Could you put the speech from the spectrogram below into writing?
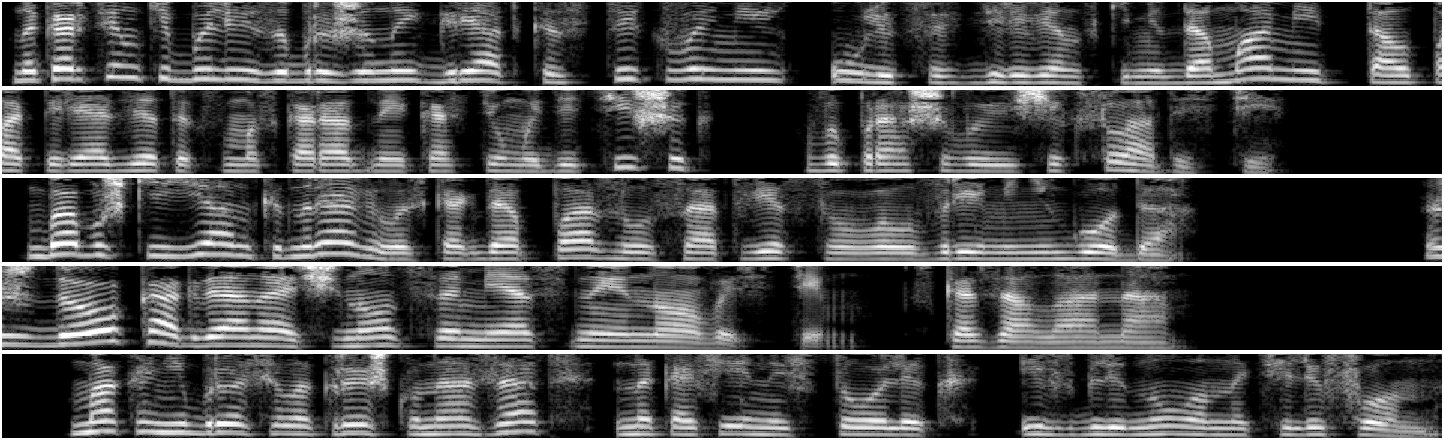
На картинке были изображены грядка с тыквами, улица с деревенскими домами, толпа переодетых в маскарадные костюмы детишек, выпрашивающих сладости. Бабушке Янг нравилось, когда пазл соответствовал времени года. «Жду, когда начнутся местные новости», — сказала она. Мака бросила крышку назад на кофейный столик и взглянула на телефон.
